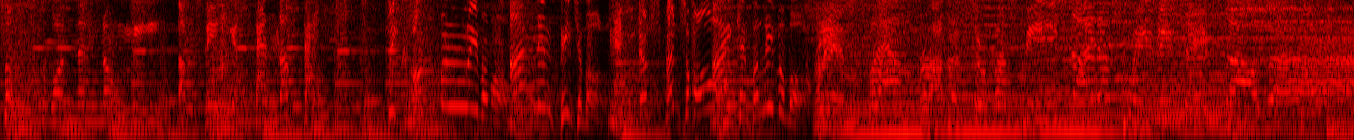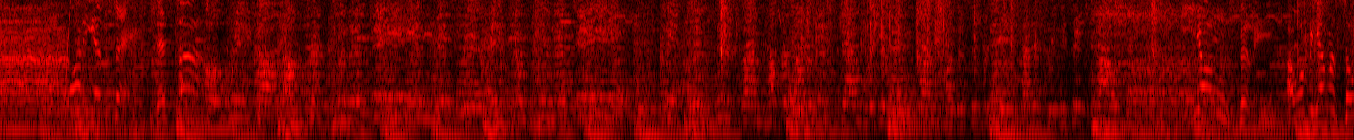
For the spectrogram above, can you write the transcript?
Folks, the one and only, the biggest and the best. The unbelievable. Unimpeachable. Indispensable. I can't believable. Flim Flam Brothers Super Speedy Cider Squeezy 6000. What do you say, sister? Oh, we got opportunity in this very community. Please, Flim, please, Flam, help us out with this jam. We can win Flam, Mother Super Speedy 6000. Young filly, I would be ever so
